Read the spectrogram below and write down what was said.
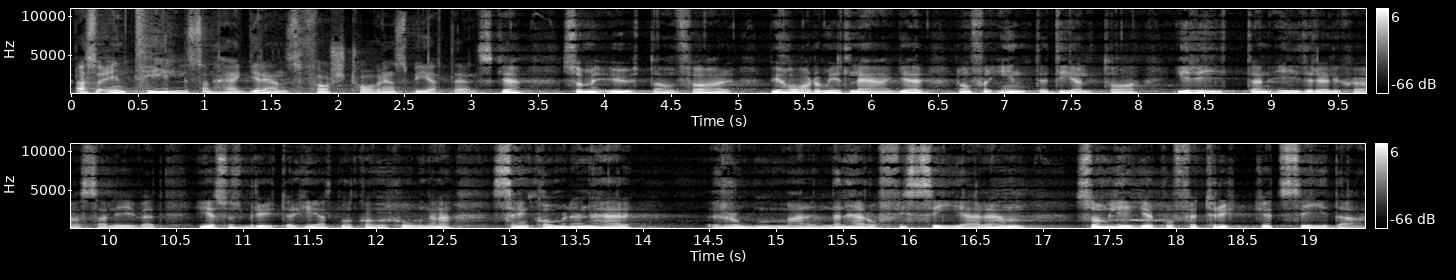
Alltså en till sån här gräns. Först har vi en spetälske som är utanför. Vi har dem i ett läger. De får inte delta i riten i det religiösa livet. Jesus bryter helt mot konventionerna. Sen kommer den här romaren, den här officeren som ligger på förtryckets sida.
